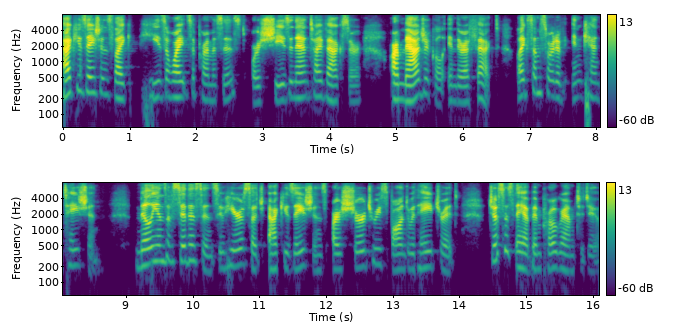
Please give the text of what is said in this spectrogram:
Accusations like he's a white supremacist or she's an anti vaxxer are magical in their effect, like some sort of incantation. Millions of citizens who hear such accusations are sure to respond with hatred, just as they have been programmed to do.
